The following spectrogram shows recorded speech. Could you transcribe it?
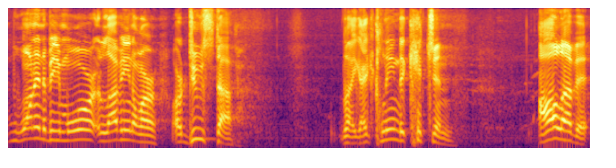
wanting to be more loving or, or do stuff. Like I cleaned the kitchen, all of it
